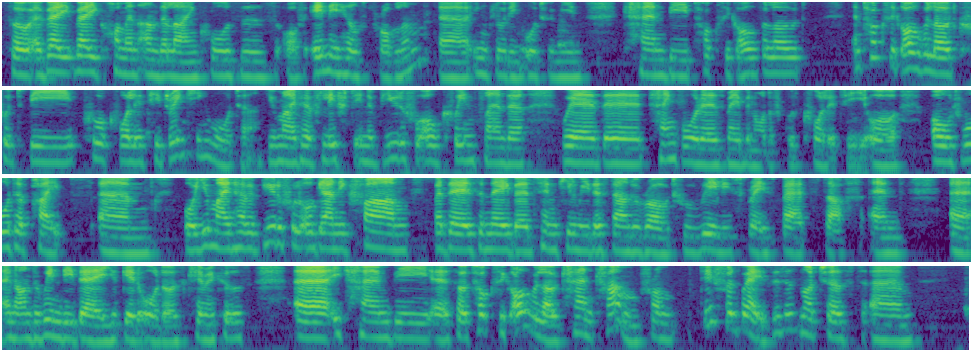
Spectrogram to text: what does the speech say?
So, a very, very common underlying causes of any health problem, uh, including autoimmune, can be toxic overload. And toxic overload could be poor quality drinking water. You might have lived in a beautiful old Queenslander where the tank water is maybe not of good quality, or old water pipes. Um, or you might have a beautiful organic farm, but there is a neighbor 10 kilometers down the road who really sprays bad stuff. And uh, and on the windy day you get all those chemicals. Uh, it can be uh, so toxic overload can come from different ways. This is not just um,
